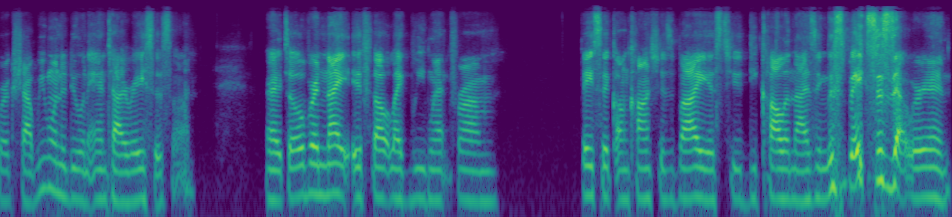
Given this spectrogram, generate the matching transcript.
workshop. We want to do an anti-racist one. Right. So overnight it felt like we went from basic unconscious bias to decolonizing the spaces that we're in.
